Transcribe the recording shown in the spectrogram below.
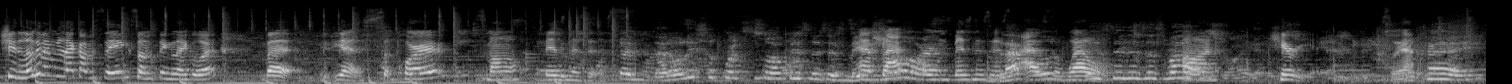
She's looking at me like I'm saying something like what? But yes, support small businesses And not only support small businesses, make and sure black-owned businesses black as owned well Businesses as well. on period. So yeah, Okay.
